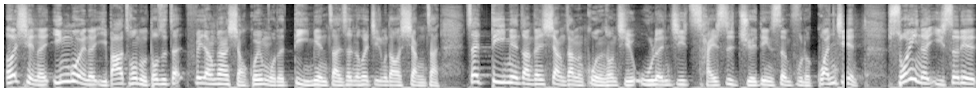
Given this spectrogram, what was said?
而且呢，因为呢，以巴冲突都是在非常非常小规模的地面战，甚至会进入到巷战。在地面战跟巷战的过程中，其实无人机才是决定胜负的关键。所以呢，以色列。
